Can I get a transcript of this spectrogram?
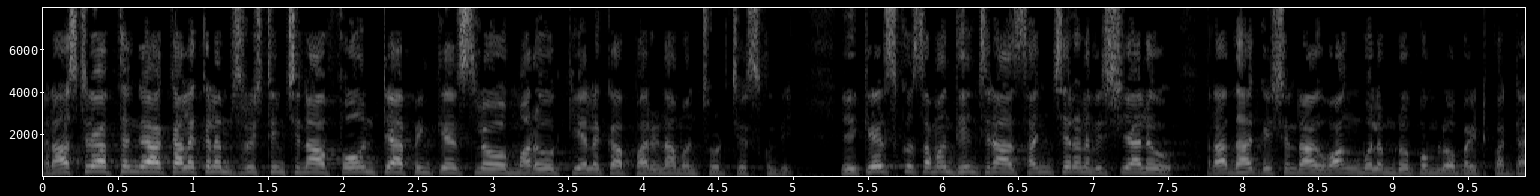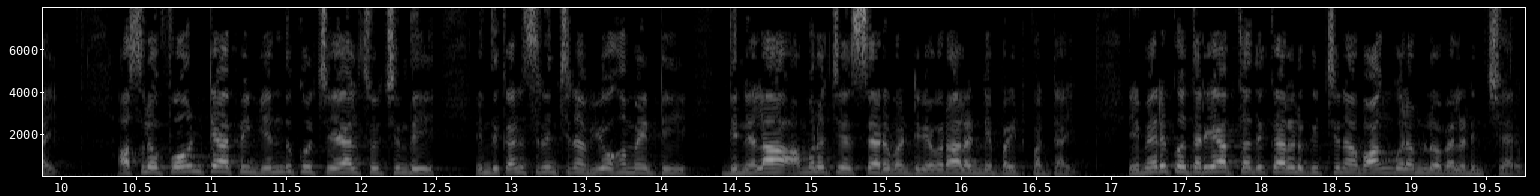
రాష్ట్ర వ్యాప్తంగా కలకలం సృష్టించిన ఫోన్ ట్యాపింగ్ కేసులో మరో కీలక పరిణామం చోటు చేసుకుంది. ఈ కేసుకు సంబంధించిన సంచలన విషయాలు రాధాకిషన్ రావు వాంగ్మూలం రూపంలో బయటపడ్డాయి. అసలు ఫోన్ ట్యాపింగ్ ఎందుకు చేయాల్సి వచ్చింది? ఇందుకు అనుసరించిన వ్యూహం ఏంటి దీన్ని ఎలా అమలు చేశారు? వంటి వివరాలన్నీ బయటపడ్డాయి. ఈ మేరకు దర్యాప్తు అధికారులకు ఇచ్చిన వాంగ్మూలంలో వెల్లడించారు.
